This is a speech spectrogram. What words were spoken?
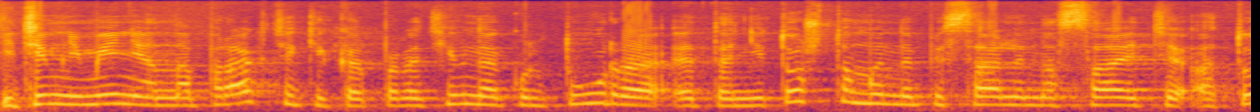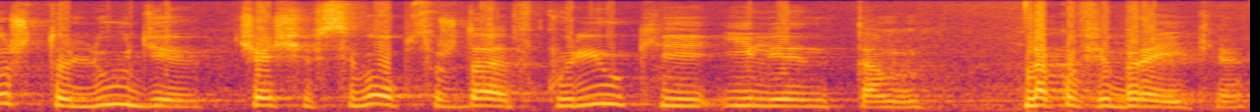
И тем не менее на практике корпоративная культура – это не то, что мы написали на сайте, а то, что люди чаще всего обсуждают в курилке или там на кофе-брейке.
